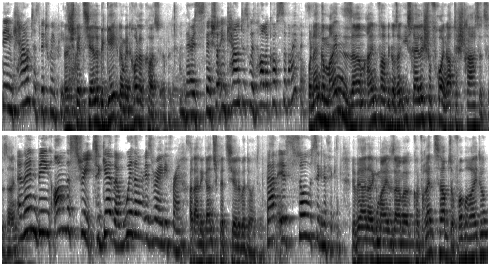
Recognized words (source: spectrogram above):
the encounters between people Das ist spezielle Begegnungen mit Holocaust-Überlebenden. And there is special encounters with Holocaust survivors. Und dann gemeinsam einfach mit unseren israelischen Freunden auf der Straße zu sein, And then being on the street together with our Israeli friends. hat eine ganz spezielle Bedeutung. That is so significant. Wir werden eine gemeinsame Konferenz haben zur Vorbereitung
